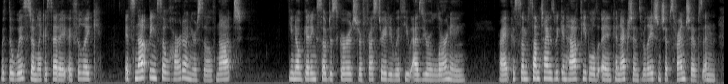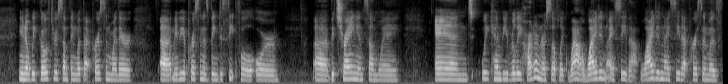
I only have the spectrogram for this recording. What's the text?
with the wisdom, like I said, I, I feel like it's not being so hard on yourself, not, you know, getting so discouraged or frustrated with you as you're learning right? Because some sometimes we can have people in connections relationships friendships and you know we go through something with that person where they're uh, maybe a person is being deceitful or uh, betraying in some way. And we can be really hard on ourselves like wow why didn't i see that? Why didn't i see that person was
